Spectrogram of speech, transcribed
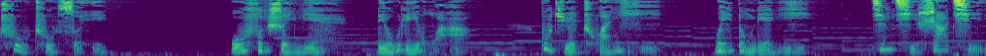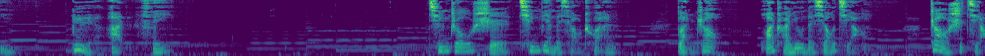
处处随。无风水面琉璃华，不觉船移，微动涟漪，惊起沙禽。略岸飞。轻舟是轻便的小船，短棹划船用的小桨，棹是桨。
